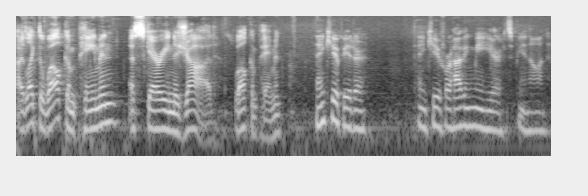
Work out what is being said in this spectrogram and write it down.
I'd like to welcome Payman Askari Najad. Welcome, Payman. Thank you, Peter. Thank you for having me here. It's been an honor.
